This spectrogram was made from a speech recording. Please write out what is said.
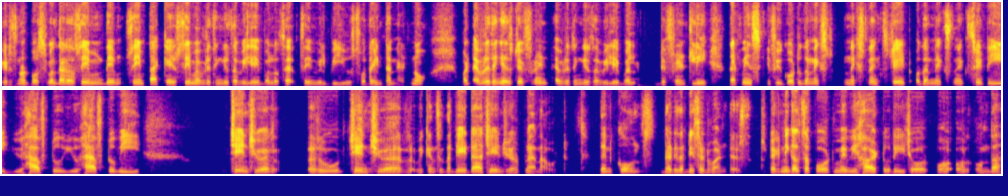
it is not possible that the same same package same everything is available or same will be used for the internet. No. But everything is different everything is available differently. That means if you go to the next next next state or the next next city you have to you have to be change your route change your we can say the data change your plan out. Then cones that is a disadvantage. Technical support may be hard to reach or, or, or on the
